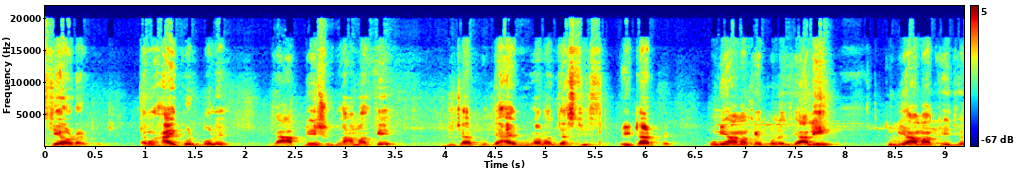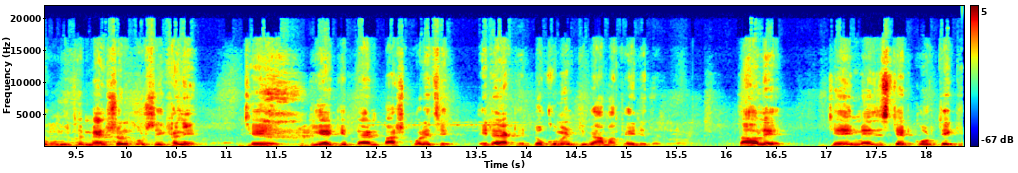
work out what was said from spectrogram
স্টে অর্ডার করি এবং হাইকোর্ট বলে যে আপনি শুধু আমাকে বিচারপতি হাইকোর্ট আমার জাস্টিস রিটায়ারমেন্ট উনি আমাকে বলে যে, আলী, তুমি আমাকে যে উনি যে মেনশন করছে এখানে যে ডিআইটি প্ল্যান পাস করেছে, এটার একটা ডকুমেন্ট তুমি আমাকে এনে দেবে তাহলে যেই ম্যাজিস্ট্রেট কোর্ট থেকে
